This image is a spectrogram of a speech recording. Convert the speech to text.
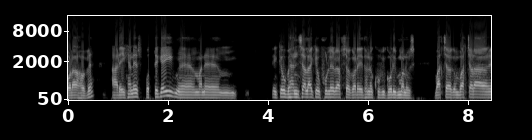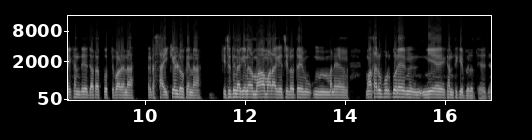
করা হবে। আর এখানে প্রত্যেকেই মানে কেউ ভ্যান চালায় কেউ ফুলের ব্যবসা করে এই ধরনের খুবই গরিব মানুষ। বাচ্চা বাচ্চারা এখান দিয়ে যাতায়াত করতে পারে না। একটা সাইকেল ঢোকে না। কিছুদিন আগে এনার মা মারা গেছিল তো উম, মানে মাথার উপর করে নিয়ে এখান থেকে বেরোতে হয়েছে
